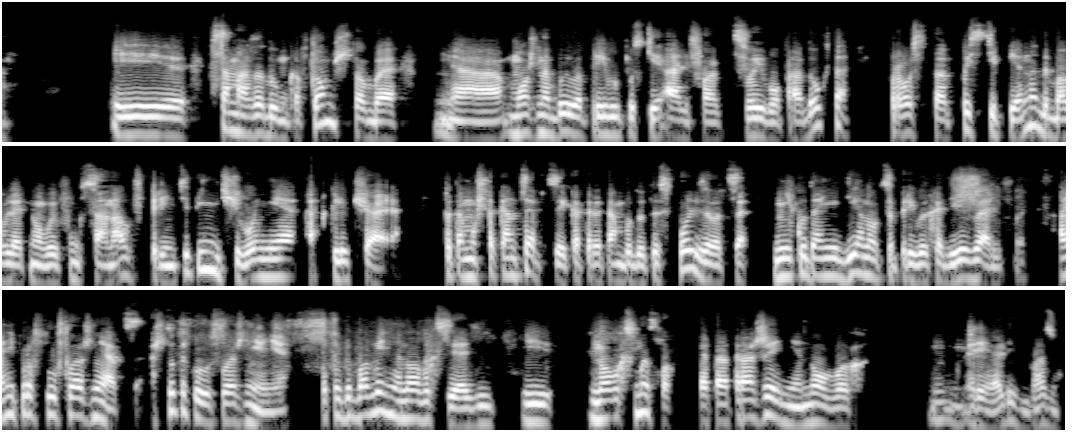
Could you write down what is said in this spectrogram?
и сама задумка в том, чтобы можно было при выпуске альфа своего продукта просто постепенно добавлять новый функционал, в принципе, ничего не отключая потому что концепции, которые там будут использоваться, никуда не денутся при выходе из альфы. Они просто усложнятся. А что такое усложнение? Это добавление новых связей и новых смыслов. Это отражение новых реалий в базу.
